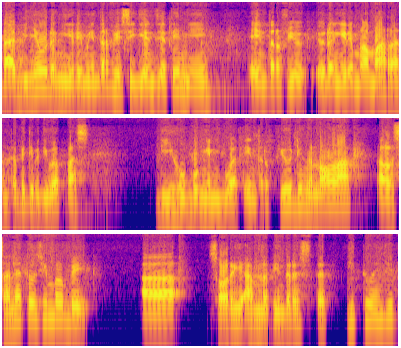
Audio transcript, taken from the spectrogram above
tadinya udah ngirim interview si Gen Z ini eh, interview udah ngirim lamaran tapi tiba-tiba pas dihubungin buat interview dia ngenolak. Alasannya tuh simple be. Eh, sorry I'm not interested. Gitu anjir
